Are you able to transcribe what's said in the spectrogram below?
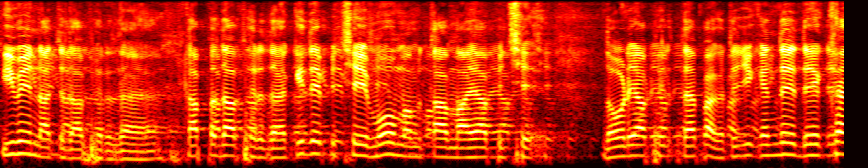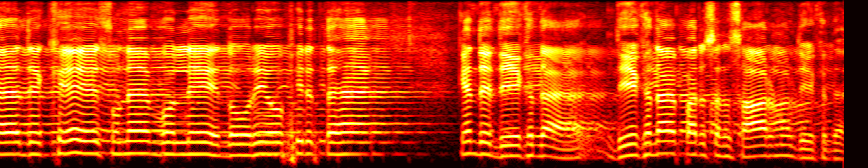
ਕਿਵੇਂ ਨੱਚਦਾ ਫਿਰਦਾ ਹੈ? ਟੱਪਦਾ ਫਿਰਦਾ ਕਿਹਦੇ ਪਿੱਛੇ ਮੋਹ ਮਮਤਾ, ਮਾਇਆ ਪਿੱਛੇ ਦੌੜਿਆ ਫਿਰਦਾ ਭਗਤ ਜੀ ਕਹਿੰਦੇ, ਦੇਖੈ, ਦੇਖੇ ਸੁਨੇ ਬੋਲੇ, ਦੋਰਿਓ ਫਿਰਤ ਹੈ। ਕਹਿੰਦੇ ਦੇਖਦਾ ਦੇਖਦਾ ਪਰ ਸੰਸਾਰ ਨੂੰ ਦੇਖਦਾ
